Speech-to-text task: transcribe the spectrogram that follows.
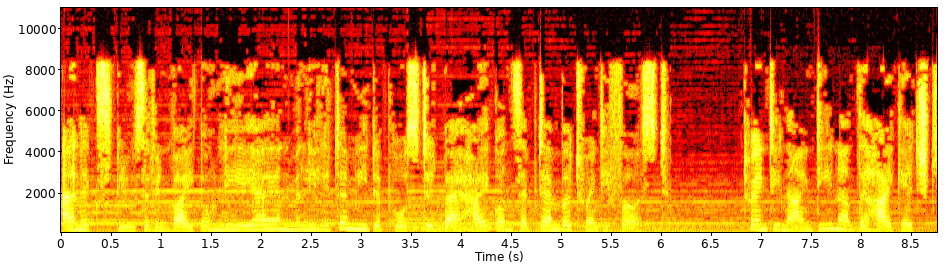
An exclusive invite-only AI and Milliliter meetup hosted by Hike on September 21, 2019 at the Hike HQ,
